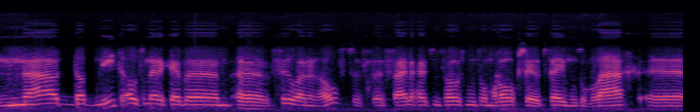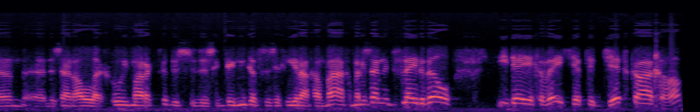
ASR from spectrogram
Nou, dat niet. Automerken hebben uh, veel aan hun hoofd. Veiligheidsniveaus moeten omhoog, CO2 moet omlaag. Uh, er zijn allerlei groeimarkten, dus, dus ik denk niet dat ze zich hieraan gaan wagen. Maar er zijn in het verleden wel ideeën geweest. Je hebt de jetcar gehad.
